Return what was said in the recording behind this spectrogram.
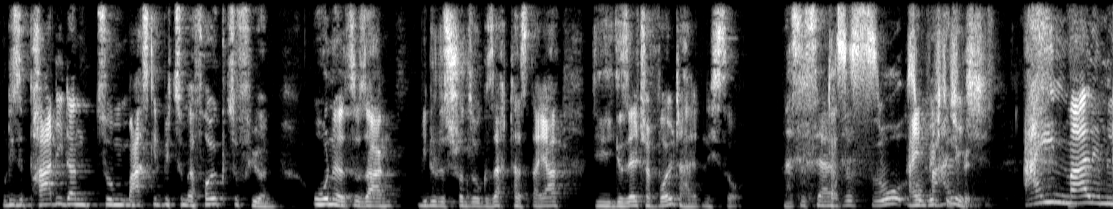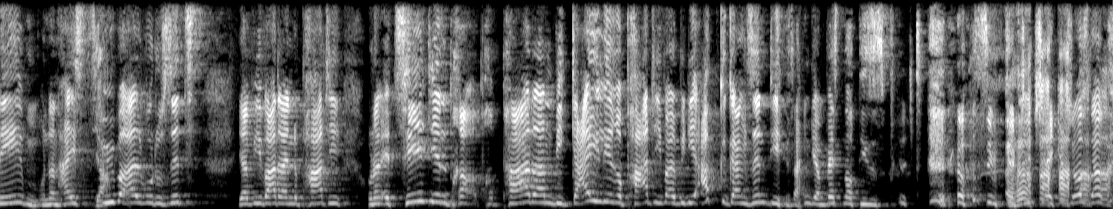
und diese Party dann zum maßgeblich zum Erfolg zu führen, ohne zu sagen, wie du das schon so gesagt hast, naja, die Gesellschaft wollte halt nicht so. Das ist ja das ist so, so einmalig. wichtig. Einmal im Leben. Und dann heißt es ja. überall, wo du sitzt, ja, wie war deine Party? Und dann erzählt dir ein Paar dann, wie geil ihre Party war, wie die abgegangen sind. Die sagen dir am besten noch dieses Bild, was sie mit dem DJ geschossen haben.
